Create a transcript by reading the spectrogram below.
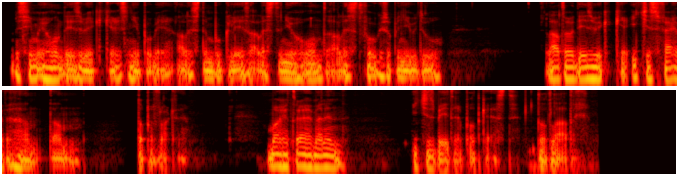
Misschien moet je gewoon deze week een keer iets nieuw proberen. Al is het een boek lezen, al is een nieuwe gewoonte, al is het focus op een nieuw doel. Laten we deze week een keer ietsjes verder gaan dan de oppervlakte. Morgen terug met een ietsjes betere podcast. Tot later.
